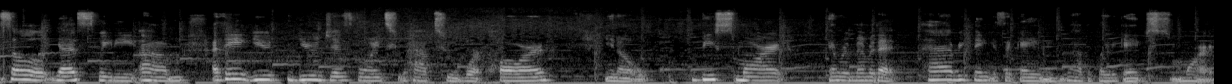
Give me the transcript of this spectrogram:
So yes, sweetie. Um, I think you you're just going to have to work hard, you know, be smart, and remember that everything is a game and you have to play the game smart.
